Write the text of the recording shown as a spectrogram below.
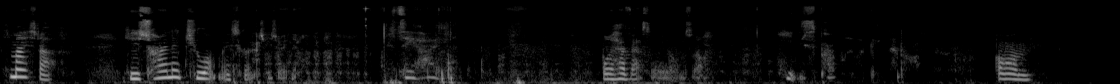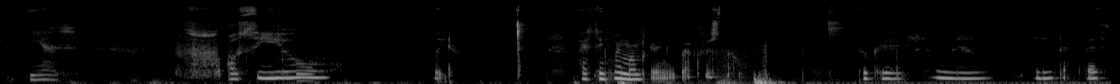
it's my stuff. He's trying to chew up my scrunchies right now. Say hi. Well, I have Vaseline on, so he's probably licking that off. Um, he yes. I'll see you later. I think my mom's getting me breakfast though. Okay, so now eating breakfast.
